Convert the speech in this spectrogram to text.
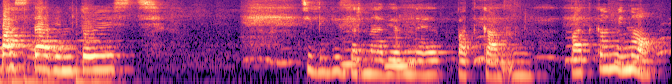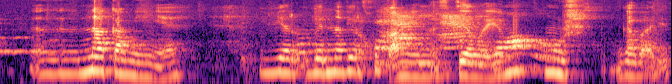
Поставим, то есть телевизор, наверное, под, кам... под камин, но, э, на камине. Вер... вер- Наверху камина сделаем, муж говорит.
